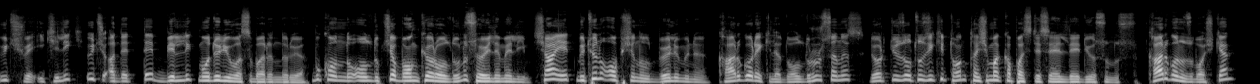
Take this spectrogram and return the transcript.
3 ve 2'lik, 3 adet de birlik modül yuvası barındırıyor. Bu konuda oldukça bonkör olduğunu söylemeliyim. Şayet bütün Optional bölümünü kargo rek ile doldurursanız 432 ton taşıma kapasitesi elde ediyorsunuz. Kargonuz boşken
